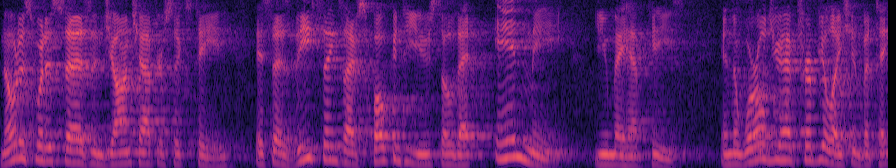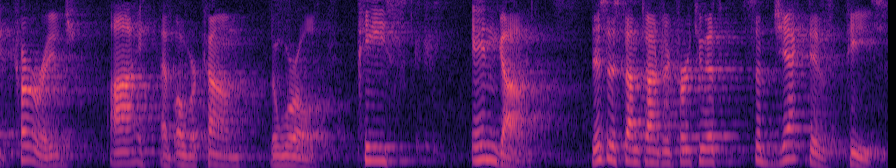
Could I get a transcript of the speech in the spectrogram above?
Notice what it says in John chapter 16. It says, These things I've spoken to you so that in me you may have peace. In the world you have tribulation, but take courage. I have overcome the world peace in God. This is sometimes referred to as subjective peace.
